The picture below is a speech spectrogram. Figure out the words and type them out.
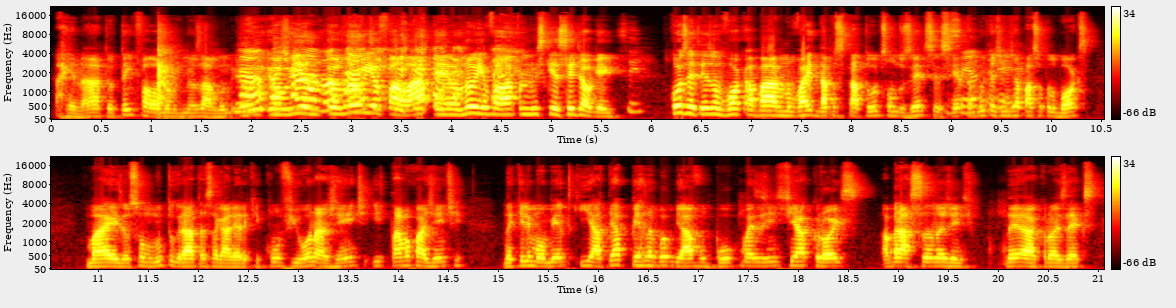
a Renata, eu tenho que falar o nome dos meus alunos. Não, eu, eu, ia, à eu não ia falar, é, eu não ia falar pra não esquecer de alguém. Sim. Com certeza eu vou acabar, não vai dar pra citar todos, são 260, Certo, muita gente é. já passou pelo box, mas eu sou muito grato a essa galera que confiou na gente e tava com a gente naquele momento que até a perna bambeava um pouco, mas a gente tinha a Cross abraçando a gente, né? A Cross X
